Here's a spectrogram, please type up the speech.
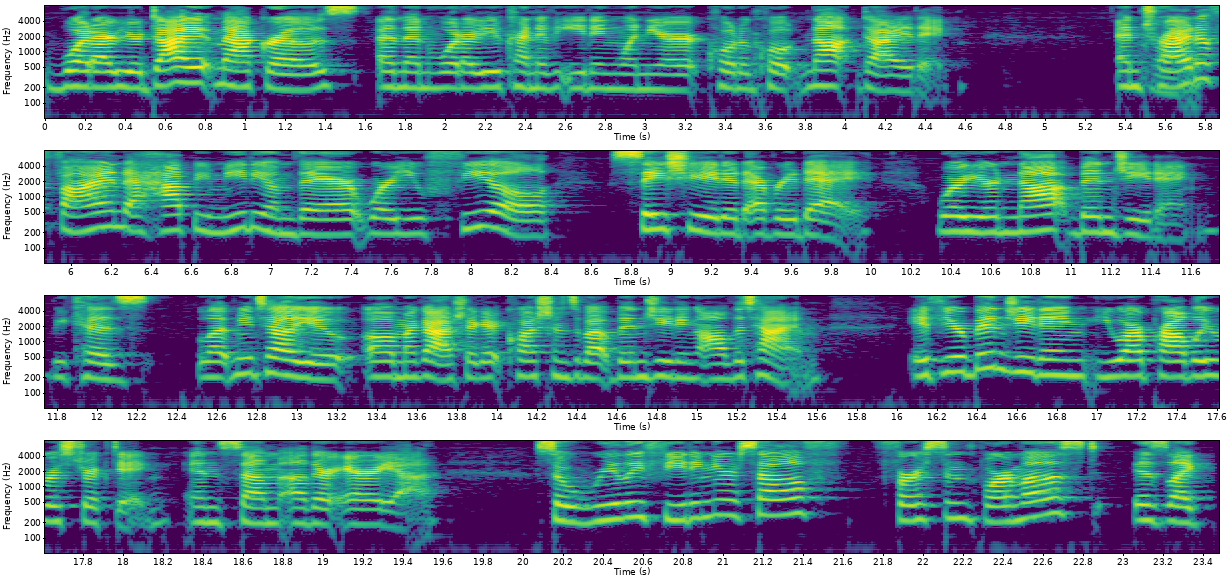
what are your diet macros and then what are you kind of eating when you're quote unquote not dieting. And try Right. to find a happy medium there where you feel satiated every day where you're not binge eating. Because let me tell you oh my gosh i get questions about binge eating all the time. If you're binge eating you are probably restricting in some other area. So really feeding yourself first and foremost is like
